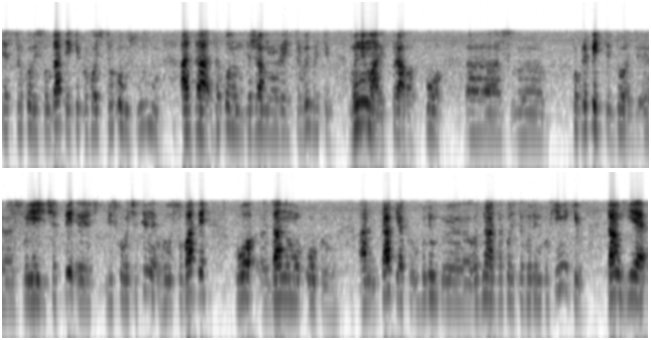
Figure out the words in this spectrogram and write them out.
це строкові солдати, які проходять строкову службу, а за законом державного реєстру виборців вони мають право по, е, е, по приписці до е, своєї части, е, військової частини голосувати по е, даному округу. А так як у будинку е, одна знаходиться в будинку хіміків, там є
